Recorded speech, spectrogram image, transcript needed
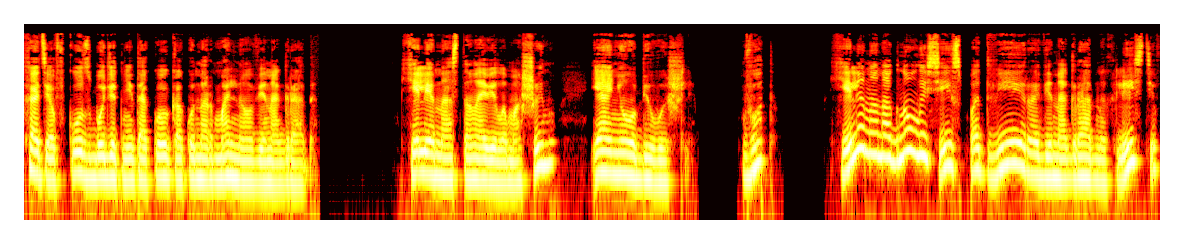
хотя вкус будет не такой, как у нормального винограда». Хелена остановила машину, и они обе вышли. Вот, Хелена нагнулась и из-под веера виноградных листьев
